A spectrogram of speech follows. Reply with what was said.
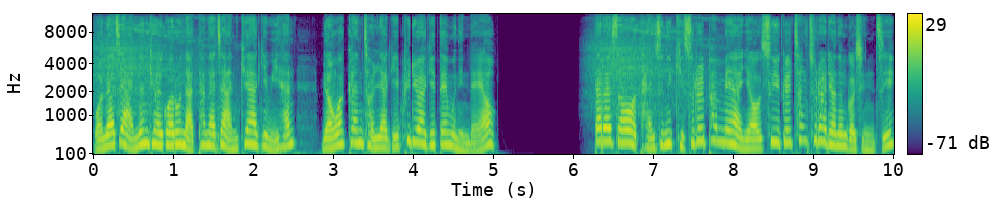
원하지 않는 결과로 나타나지 않게 하기 위한 명확한 전략이 필요하기 때문인데요. 따라서 단순히 기술을 판매하여 수익을 창출하려는 것인지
